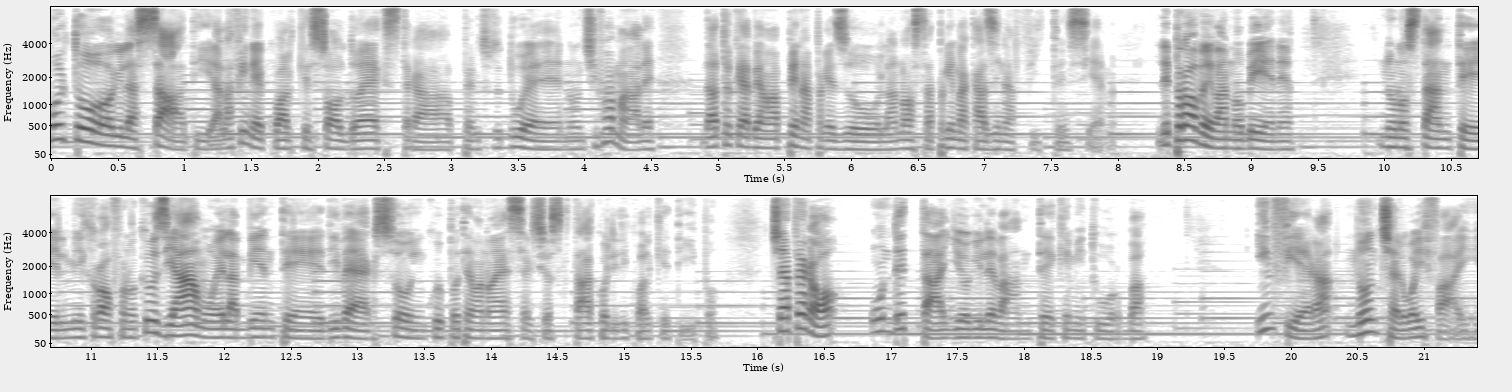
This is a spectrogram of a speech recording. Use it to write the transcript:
Molto rilassati, alla fine qualche soldo extra per tutti e due non ci fa male, dato che abbiamo appena preso la nostra prima casa in affitto insieme. Le prove vanno bene, nonostante il microfono che usiamo e l'ambiente diverso in cui potevano esserci ostacoli di qualche tipo. C'è però un dettaglio rilevante che mi turba. In fiera non c'è il wifi,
